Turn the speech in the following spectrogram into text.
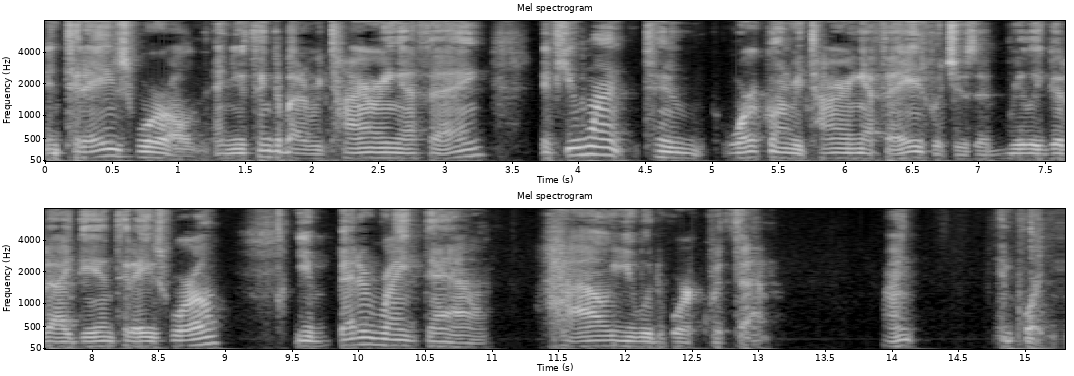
In today's world, and you think about a retiring FA, if you want to work on retiring FAs, which is a really good idea in today's world, you better write down how you would work with them, right? Important.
